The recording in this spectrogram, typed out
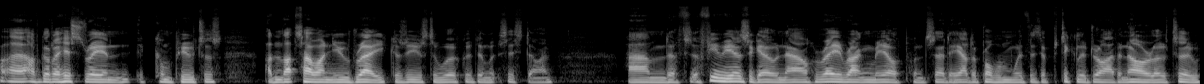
Uh, I've got a history in computers, and that's how I knew Ray because he used to work with him at Systime. And a, few years ago now, Ray rang me up and said he had a problem with a particular drive, an RL02.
